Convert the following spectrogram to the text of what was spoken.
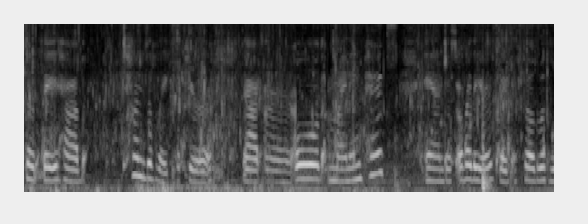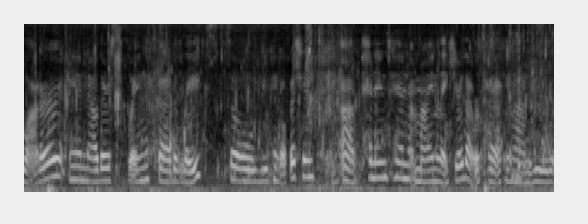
So, they have tons of lakes up here that are old mining pits, and just over the years they've filled with water, and now they're spring fed lakes, so you can go fishing. Uh, Pennington Mine Lake here that we're kayaking on, you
